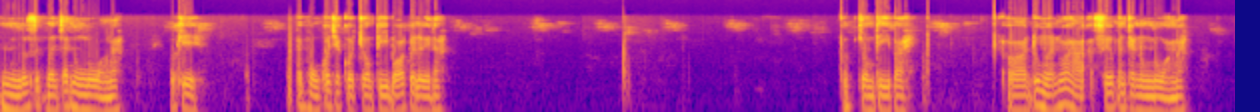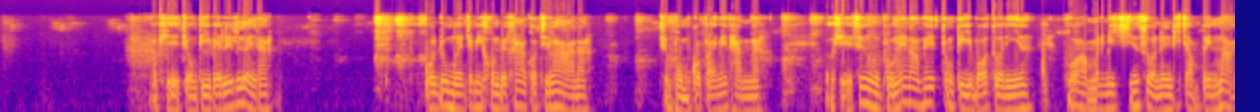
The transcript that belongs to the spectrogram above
อืมรู้สึกเหมือนจะหน่วงๆนะโอเคแล้วผมก็จะกดโจมตีบอสไปเลยนะปึ๊บโจมตีไปเออดูเหมือนว่าเซิร์ฟมันจะหน่วงๆนะโอเคโจมตีไปเรื่อยๆนะโอ้ดูเหมือนจะมีคนไปฆ่ากอดซิลล่านะซึ่งผมก็ไปไม่ทันนะ โอเค ซึ่งผมแนะนำให้ต้องตีบอสตัวนี้นะ เพราะว่ามันมีชิ้นส่วนหนึ่งที่จำเป็นมาก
